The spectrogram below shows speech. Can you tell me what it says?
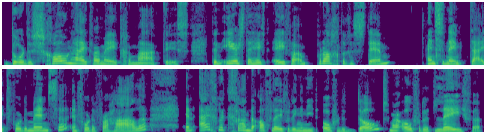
door de schoonheid waarmee het gemaakt is. Ten eerste heeft Eva een prachtige stem. En ze neemt tijd voor de mensen en voor de verhalen. En eigenlijk gaan de afleveringen niet over de dood, maar over het leven.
